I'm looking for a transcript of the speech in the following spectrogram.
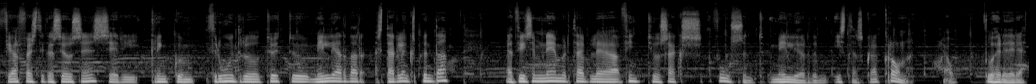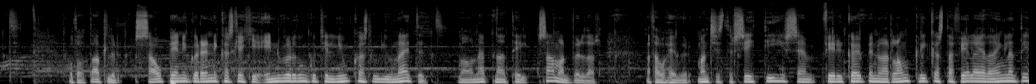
fjárfæstikasjóðsins er í kringum 320 miljardar sterlingspunda eða því sem nefnur tæflega 56.000 miljardum íslenskra króna. Já, þú heyrið rétt. Og þótt allur sápeningur enni kannski ekki einvörðungu til Newcastle United má nefna til samanbörðar að þá hefur Manchester City sem fyrir kaupinu var langríkasta félagið á Englandi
